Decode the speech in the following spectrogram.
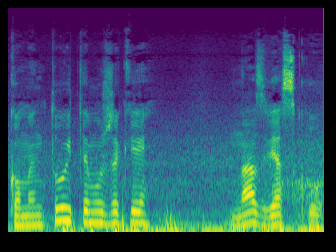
Коментуйте, мужики, на зв'язку.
